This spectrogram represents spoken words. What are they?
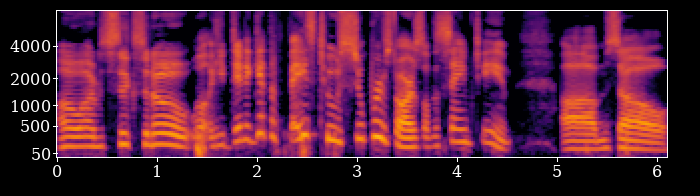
Oh, I'm six and zero. Well, he didn't get to face two superstars on the same team. Um, so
